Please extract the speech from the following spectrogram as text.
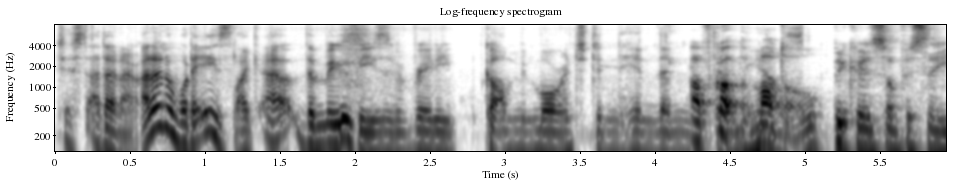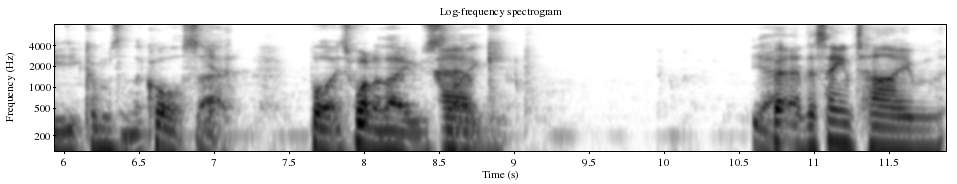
Just I don't know. I don't know what it is. Like uh, the movies have really gotten me more interested in him than I've got the anything else. model because obviously it comes in the core set, Yeah. but it's one of those Um, like, yeah, But at the same time,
